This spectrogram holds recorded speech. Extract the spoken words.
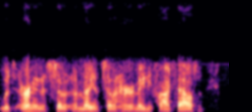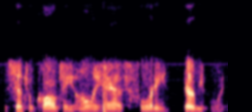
with earning a, seven, a million seven hundred eighty-five thousand, the Essential Quality only has 40 Derby points.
